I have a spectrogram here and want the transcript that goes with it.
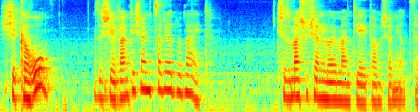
שקרו, זה שהבנתי שאני רוצה להיות בבית. שזה משהו שאני לא האמנתי אי פעם שאני ארצה.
